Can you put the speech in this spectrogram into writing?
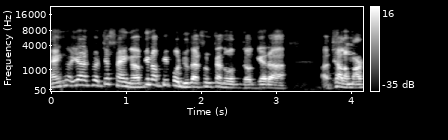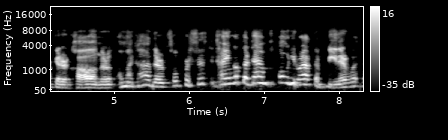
hang up. Yeah, but just hang up. You know, people do that sometimes. They'll, they'll get a, a telemarketer call and they're, oh my God, they're so persistent. Hang up the damn phone. You don't have to be there with.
